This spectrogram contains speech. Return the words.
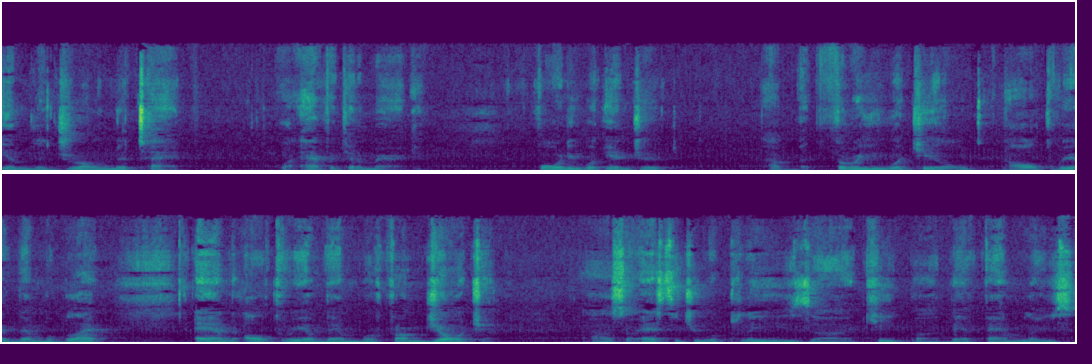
in the drone attack were African American. 40 were injured, uh, but three were killed. All three of them were black, and all three of them were from Georgia. Uh, so ask that you will please uh, keep their families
